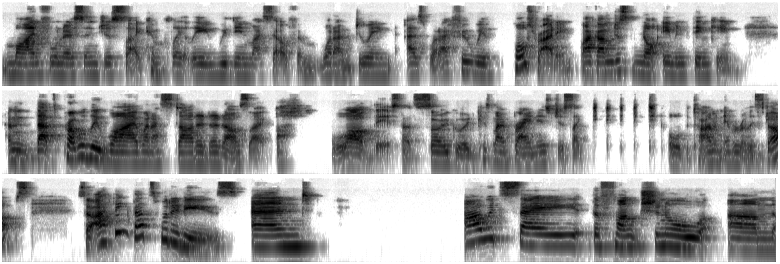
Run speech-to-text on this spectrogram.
mindfulness and just like completely within myself and what I'm doing as what I feel with horse riding. Like I'm just not even thinking. And that's probably why when I started it, I was like, oh, love this. That's so good because my brain is just like tick, tick, tick, all the time. It never really stops. So I think that's what it is. And I would say the functional um,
